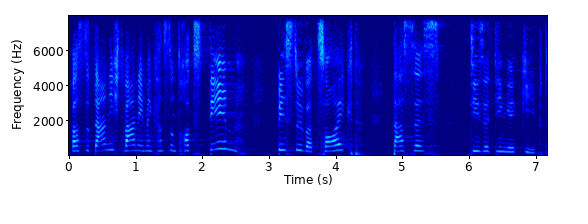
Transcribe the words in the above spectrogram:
was du da nicht wahrnehmen kannst und trotzdem bist du überzeugt, dass es diese Dinge gibt.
